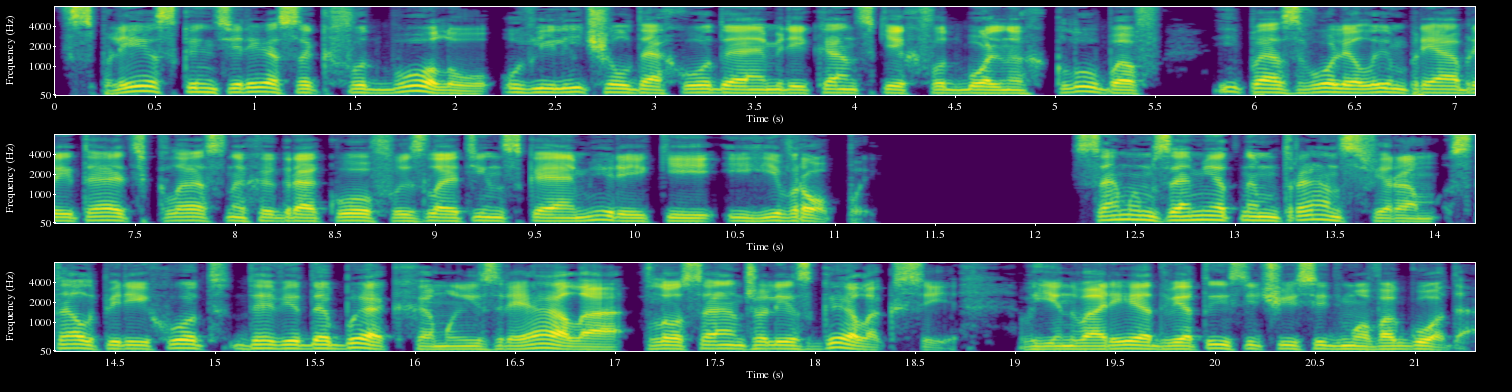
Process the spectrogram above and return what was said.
Всплеск интереса к футболу увеличил доходы американских футбольных клубов и позволил им приобретать классных игроков из Латинской Америки и Европы. Самым заметным трансфером стал переход Дэвида Бекхэма из Реала в Лос-Анджелес Galaxy в январе 2007 года.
